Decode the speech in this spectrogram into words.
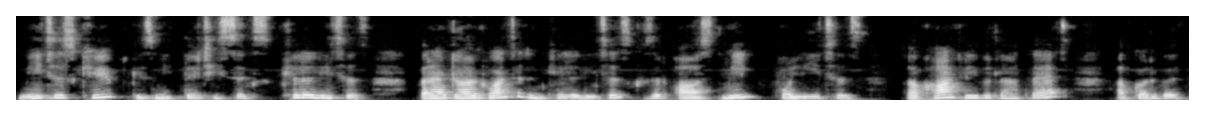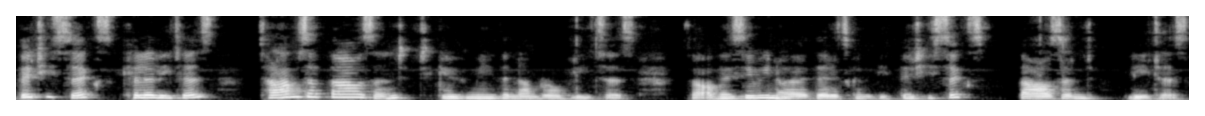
meters cubed gives me 36 kiloliters. But I don't want it in kiloliters because it asked me for liters. So I can't leave it like that. I've got to go 36 kiloliters times a 1,000 to give me the number of liters. So obviously we know that it's going to be 36,000 liters.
